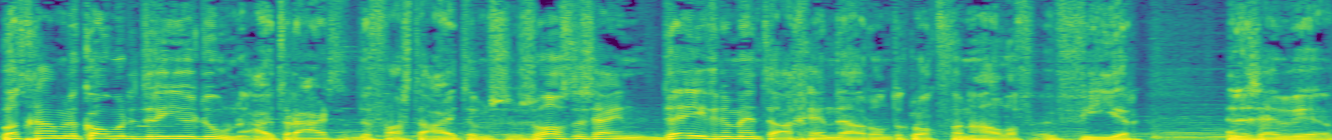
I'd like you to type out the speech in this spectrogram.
Wat gaan we de komende drie uur doen? Uiteraard de vaste items zoals er zijn. De evenementenagenda rond de klok van half vier. En er zijn weer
